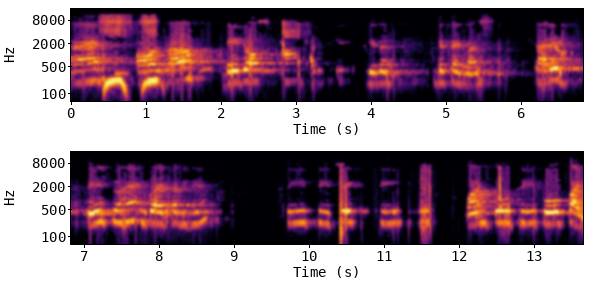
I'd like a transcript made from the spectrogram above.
and all the days of given different months सारे डेज़ जो हैं इनको ऐड कर लीजिए। Three three six three six one two three four five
